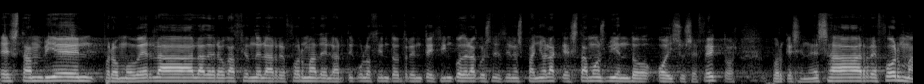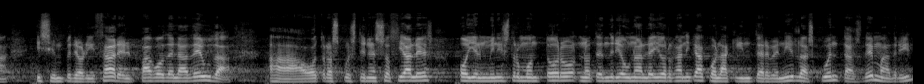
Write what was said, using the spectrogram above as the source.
es también promover la, derogación de la reforma del artículo 135 de la Constitución española que estamos viendo hoy sus efectos, porque sin esa reforma y sin priorizar el pago de la deuda a otras cuestiones sociales, hoy el ministro Montoro no tendría una ley orgánica con la que intervenir las cuentas de Madrid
